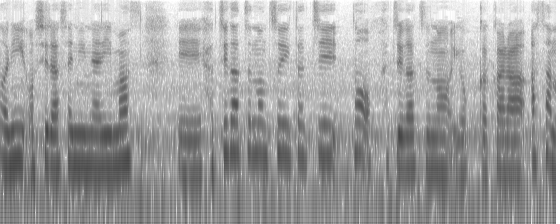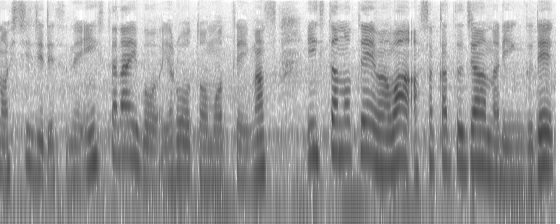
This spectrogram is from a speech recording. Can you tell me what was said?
後にお知らせになります、えー、8月の1日と8月の4日から朝の7時ですね。インスタライブをやろうと思っています。インスタのテーマは朝活ジャーナリングで、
